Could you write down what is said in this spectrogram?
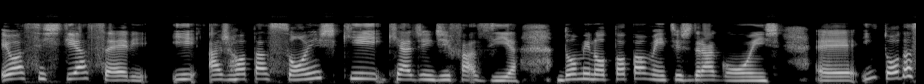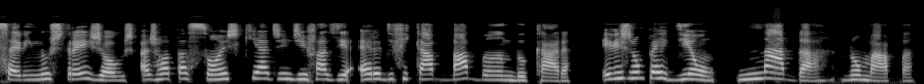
eu assisti a série e as rotações que, que a Jinji fazia dominou totalmente os dragões é, em toda a série, nos três jogos, as rotações que a Jinji fazia era de ficar babando, cara. Eles não perdiam nada no mapa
